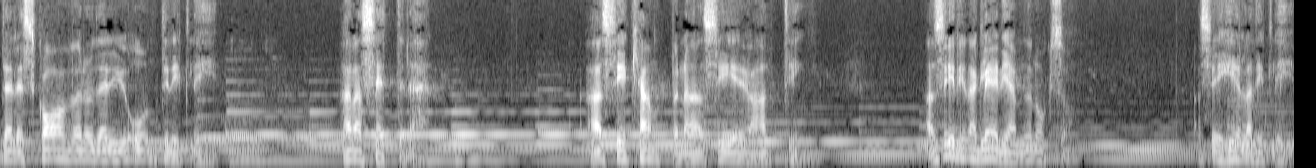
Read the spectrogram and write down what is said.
där det skaver och där det gör ont i ditt liv. Han har sett det där. Han ser kamperna, han ser allting. Han ser dina glädjeämnen också. Han ser hela ditt liv.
